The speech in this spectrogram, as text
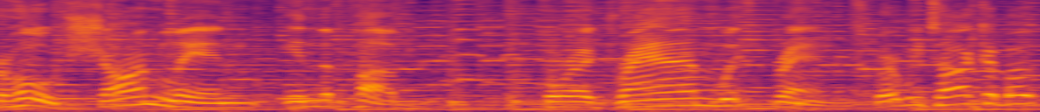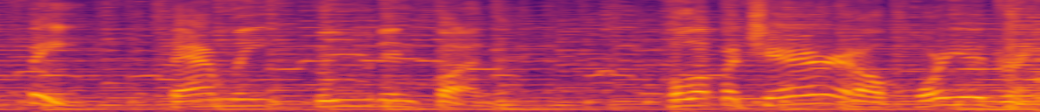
your host, Sean Lynn, in the pub for a dram with friends where we talk about faith, family, food, and fun. Pull up a chair and I'll pour you a drink.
